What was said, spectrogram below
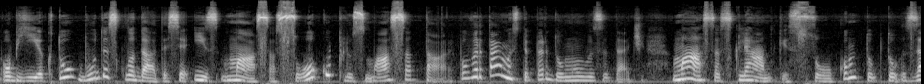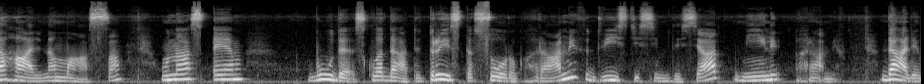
об'єкту буде складатися із маса соку плюс маса тари. Повертаємось тепер до умови задачі. Маса склянки з соком, тобто загальна маса у нас М, буде складати 340 грамів 270 міліграмів. Далі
